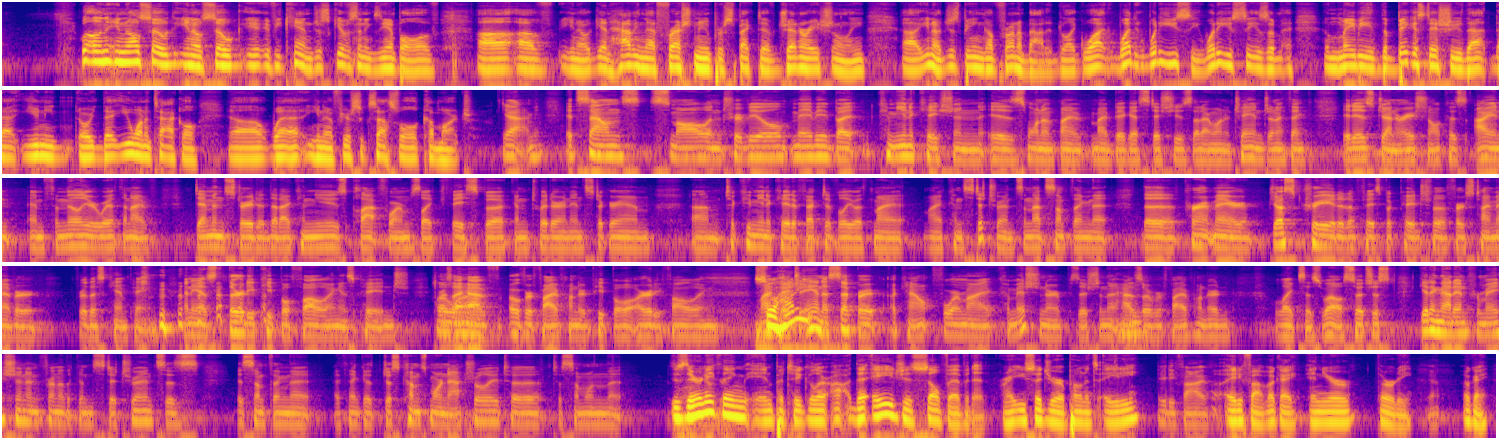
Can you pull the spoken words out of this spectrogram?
Well, and, and also, you know, so if you can, just give us an example of, uh, of you know, again, having that fresh new perspective generationally, uh, you know, just being upfront about it. Like, what, what, what do you see? What do you see as a, maybe the biggest issue that that you need or that you want to tackle, uh, when you know, if you're successful come March? Yeah, I mean, it sounds small and trivial, maybe, but communication is one of my, my biggest issues that I want to change. And I think it is generational because I am familiar with and I've demonstrated that I can use platforms like Facebook and Twitter and Instagram um, to communicate effectively with my, my constituents. And that's something that the current mayor just created a Facebook page for the first time ever for this campaign. and he has 30 people following his page, whereas I wow. have over 500 people already following my So how page do you- and a separate account for my commissioner position that has over 500 likes as well. So it's just getting that information in front of the constituents is is something that I think it just comes more naturally to to someone that Is there anything in particular? Uh, the age is self-evident, right? You said your opponent's 80, 85. 85. Okay, and you're 30. Yeah. Okay.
